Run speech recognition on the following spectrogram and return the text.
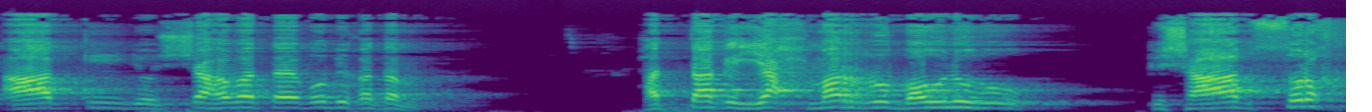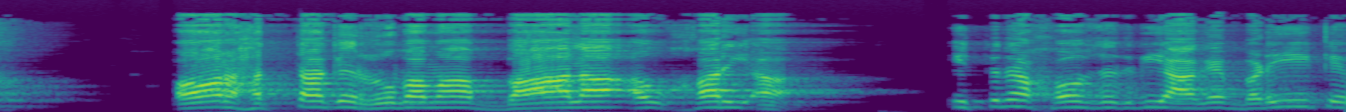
آپ کی جو شہوت ہے وہ بھی ختم۔ حتیٰ کہ یحمر بول پیشاب سرخ اور حتیٰ کہ روبما بالا او خاری آ اتنا خوف زدگی آگے بڑھی کہ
